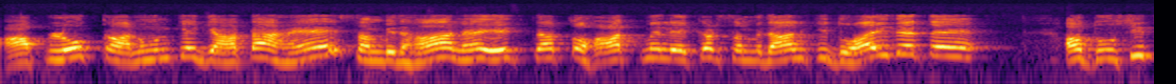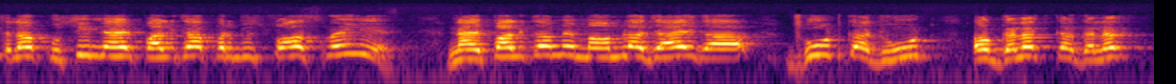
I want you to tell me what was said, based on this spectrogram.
आप लोग कानून के ज्ञाता हैं, संविधान है, एक तरफ़ तो हाथ में लेकर संविधान की दुहाई देते हैं, और दूसरी तरफ़ उसी न्यायपालिका पर विश्वास नहीं है। न्यायपालिका में मामला जाएगा, झूठ का झूठ और गलत का गलत,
